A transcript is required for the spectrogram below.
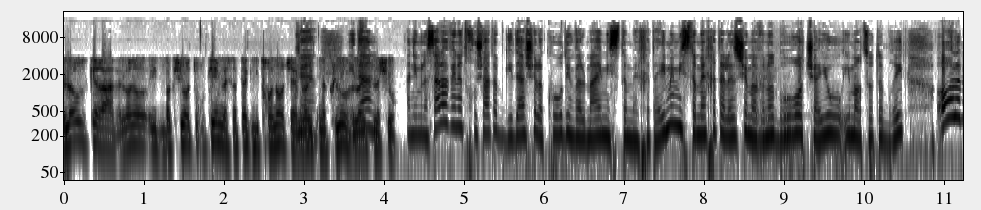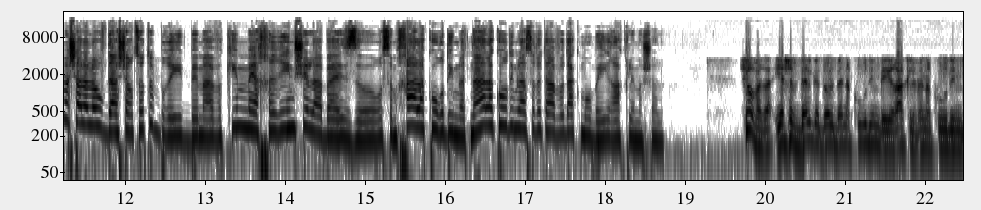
לא הוזכרה ולא התבקשו הטורקים לספק ביטחונות שהם לא כן. לא יתנכלו ולא יפלשו. אני מנסה להבין את תחושת הבגידה של הכורדים ועל מה היא מסתמכת. האם היא מסתמכת על איזשהן הבנות ברורות שהיו עם ארצות הברית, או למשל על העובדה שארצות הברית במאבקים אחרים שלה באזור סמכה על הכורדים, נתנה על הכורדים לעשות את העבודה כמו בעיראק למשל? שוב, אז יש הבדל גדול בין הכורדים בעיראק לבין הכורדים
